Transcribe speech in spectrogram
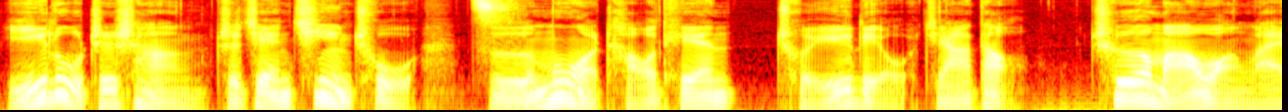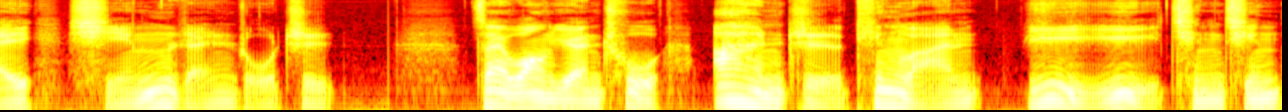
一路之上，只见近处紫陌朝天，垂柳夹道，车马往来，行人如织；再望远处，岸芷汀兰，郁郁青青，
